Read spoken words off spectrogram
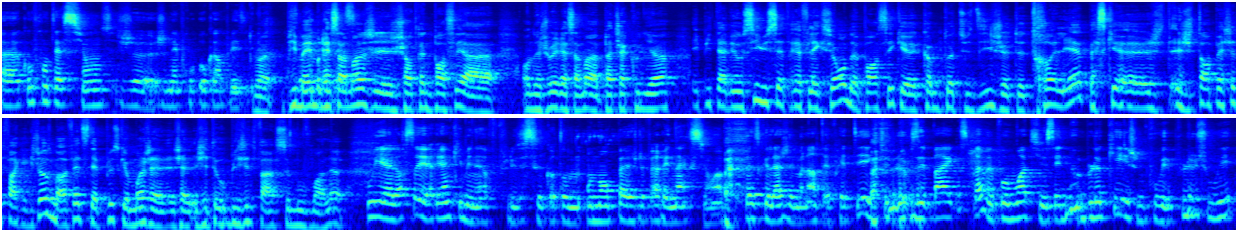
euh, confrontation, je, je n'éprouve aucun plaisir. Ouais. Puis même récemment, je suis en train de penser à. On a joué récemment à Pachacunia. Et puis t'avais aussi eu cette réflexion de penser que, comme toi tu dis, je te trollais parce que je, je t'empêchais de faire quelque chose, mais en fait c'était plus que moi j'étais obligé de faire ce mouvement-là. Oui, alors ça, il n'y a rien qui m'énerve plus que quand on, on m'empêche de faire une action. Peut-être que là, j'ai mal interprété et que tu ne le faisais pas exprès, mais pour moi, tu essayais de me bloquer et je ne pouvais plus jouer.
